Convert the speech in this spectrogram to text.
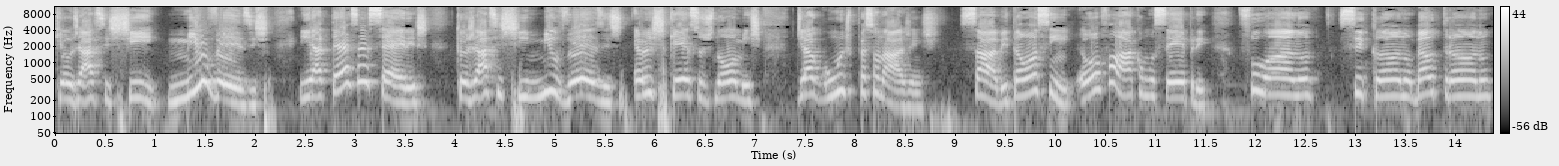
que eu já assisti mil vezes. E até essas séries que eu já assisti mil vezes, eu esqueço os nomes de alguns personagens. Sabe? Então, assim, eu vou falar como sempre: Fulano, Ciclano, Beltrano.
